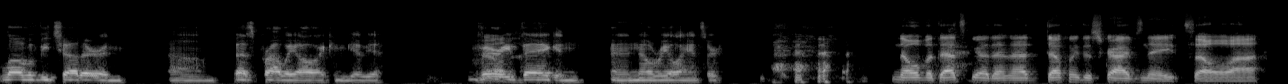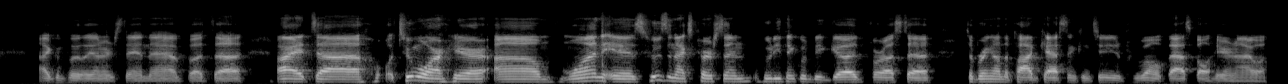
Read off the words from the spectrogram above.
love of each other, and um, that's probably all I can give you. Very vague and and no real answer. no, but that's good, and that definitely describes Nate. So uh, I completely understand that. But uh, all right, uh, two more here. Um, one is who's the next person? Who do you think would be good for us to to bring on the podcast and continue to promote basketball here in Iowa?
